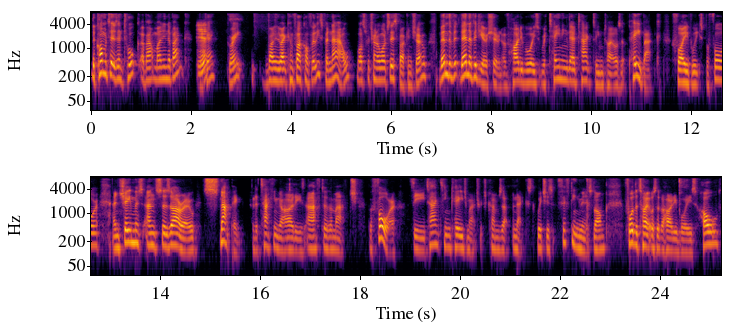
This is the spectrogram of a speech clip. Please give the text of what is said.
The commentators then talk about Money in the Bank. Yeah. Okay, great. Running in the Bank can fuck off, at least for now, whilst we're trying to watch this fucking show. Then the then a video shown of Hardy Boyz retaining their tag team titles at Payback five weeks before, and Sheamus and Cesaro snapping and attacking the Hardys after the match before the tag team cage match, which comes up next, which is 15 minutes long for the titles that the Hardy Boyz hold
